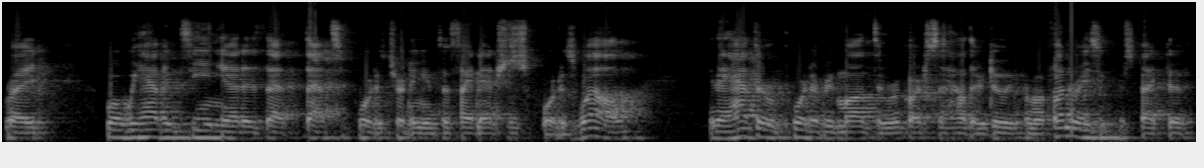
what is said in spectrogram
right? What we haven't seen yet is that that support is turning into financial support as well. And they have to report every month in regards to how they're doing from a fundraising perspective,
